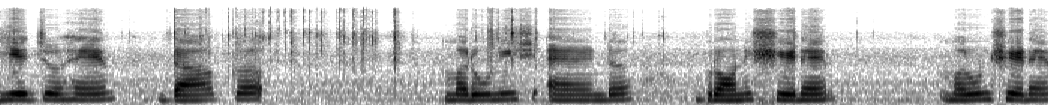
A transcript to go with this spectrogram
ये जो है dark maroonish and brownish shade है। मरून शेड है।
